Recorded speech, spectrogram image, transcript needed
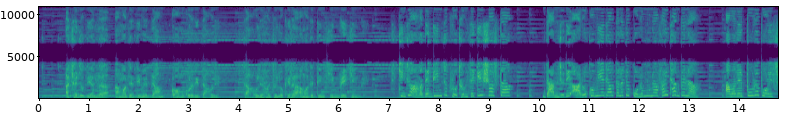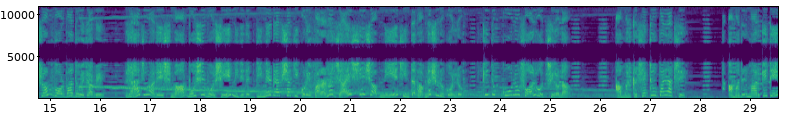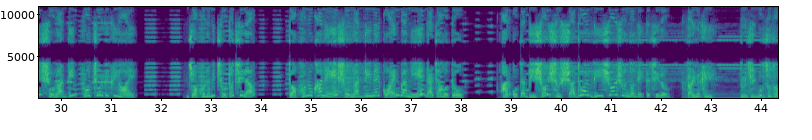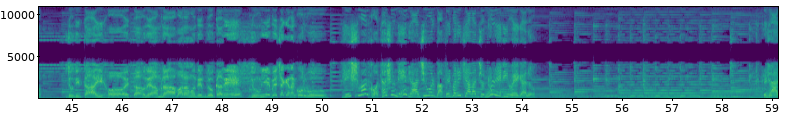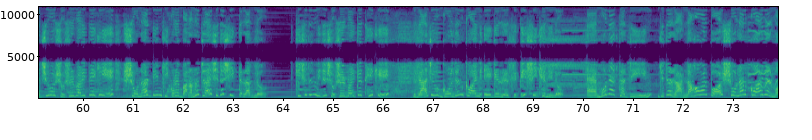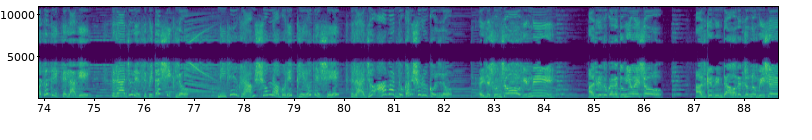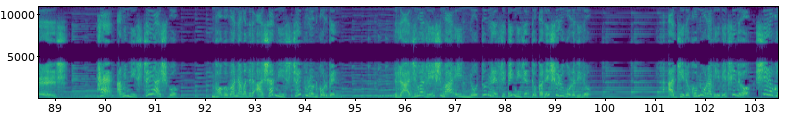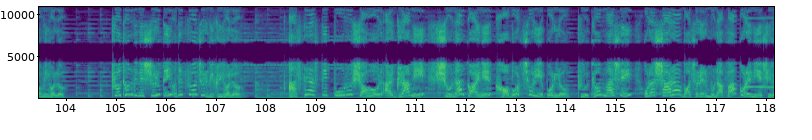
আচ্ছা যদি আমরা আমাদের ডিমের দাম কম করে দিই তাহলে? তাহলে হয়তো লোকেরা আমাদের ডিম কিনবেই কিনবে। কিন্তু আমাদের ডিম তো প্রথম থেকেই সস্তা। দাম যদি আরও কমিয়ে দাও তাহলে তো কোনো মুনাফাই থাকবে না। আমাদের পুরো পরিশ্রম বরবাদ হয়ে যাবে। রাজু আর রেশমা বসে বসে নিজেদের ডিমের ব্যবসা কি করে বাড়ানো যায় সেসব নিয়ে চিন্তা ভাবনা শুরু করল। কিন্তু কোনো ফল হচ্ছিল না। আমার কাছে একটা উপায় আছে। আমাদের মার্কেটে সোনার ডিম প্রচুর বিক্রি হয়। যখন আমি ছোট ছিলাম, তখন ওখানে সোনার ডিমের কয়েন বানিয়ে বেচা হতো। আর ওটা ভীষণ সুস্বাদু আর ভীষণ সুন্দর দেখতে ছিল। তাই নাকি? তুমি ঠিক বলছো তো? যদি তাই হয়, তাহলে আমরা আবার আমাদের দোকানে জমিয়ে বেচা কেনা করব। রেশমার কথা শুনে রাজু ওর বাপের বাড়ি যাওয়ার জন্য রেডি হয়ে গেল। রাজু ওর শ্বশুর বাড়িতে গিয়ে সোনার ডিম কি করে বানানো যায় সেটা শিখতে লাগল। কিছুদিন নিজের শ্বশুর বাড়িতে থেকে রাজু গোল্ডেন কয়েন এগের রেসিপি শিখে নিল। এমন একটা ডিম যেটা রান্না হওয়ার পর সোনার কয়েনের মতো দেখতে লাগে। রাজু রেসিপিটা শিখলো। নিজের গ্রাম সোমনগরে ফেরত এসে রাজু আবার দোকান শুরু করল। এই যে শুনছো গিন্নি? আজকে দোকানে তুমিও এসো। আজকের দিনটা আমাদের জন্য বিশেষ। হ্যাঁ আমি নিশ্চয়ই আসব। ভগবান আমাদের আশা নিশ্চয়ই পূরণ করবেন। রাজু আর রেশমা এই নতুন রেসিপি নিজের দোকানে শুরু করে দিল। আর যেরকমই ওরা ভেবেছিল, সেরকমই হলো। প্রথম দিনের শুরুতেই ওদের প্রচুর বিক্রি হলো। আস্তে আস্তে পুরো শহর আর গ্রামে সোনার কয়েনের খবর ছড়িয়ে পড়ল। প্রথম মাসেই ওরা সারা বছরের মুনাফা করে নিয়েছিল।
